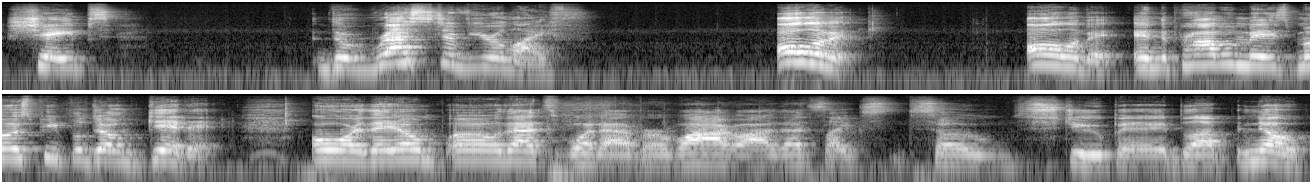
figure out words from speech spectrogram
shapes the rest of your life. All of it all of it. And the problem is most people don't get it. Or they don't, oh, that's whatever. Wow, wow, that's like so stupid. Blah. No.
